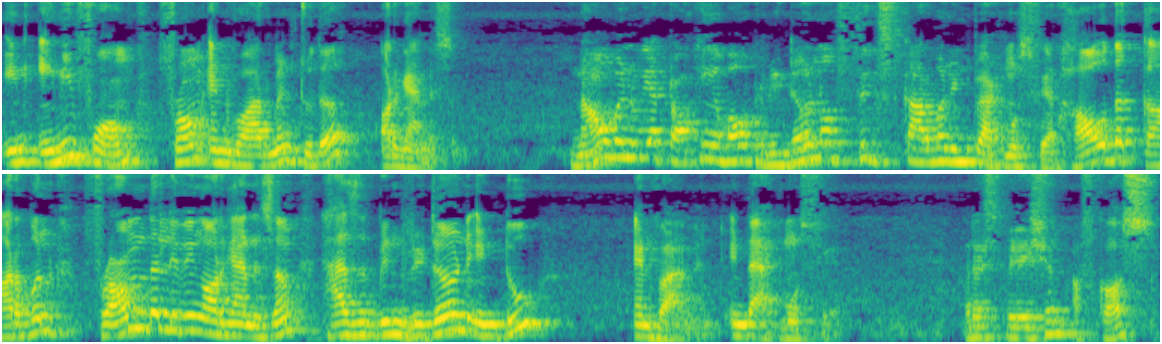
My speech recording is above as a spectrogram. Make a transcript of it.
in any form from environment to the organism. Now when we are talking about return of fixed carbon into atmosphere, how the carbon from the living organism has been returned into environment, in the atmosphere. Respiration, of course.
